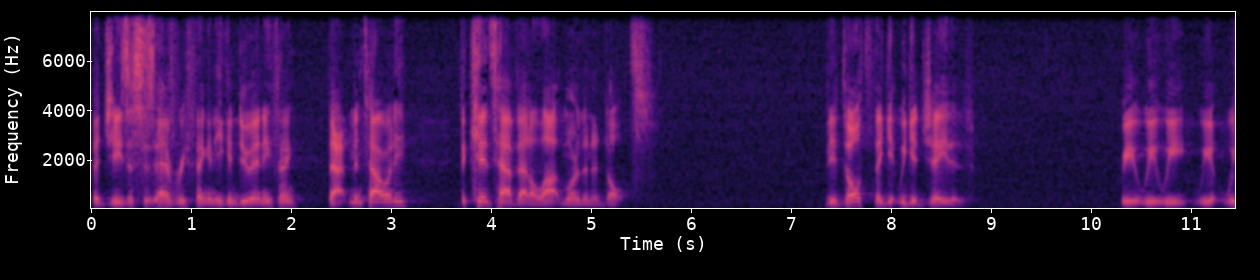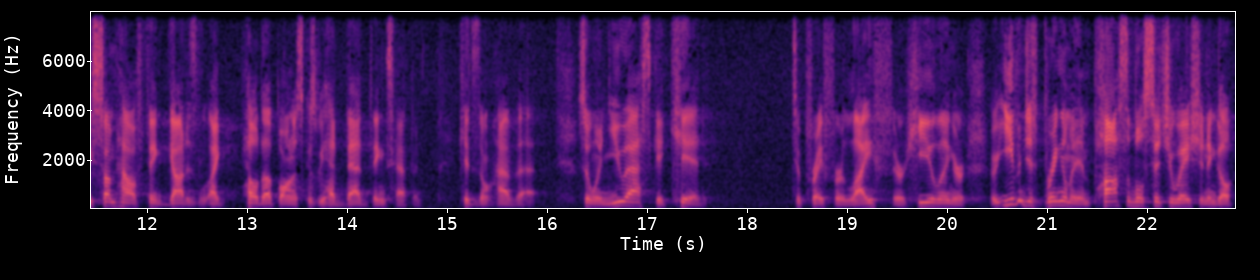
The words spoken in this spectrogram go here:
That Jesus is everything and he can do anything. That mentality, the kids have that a lot more than adults. The adults, they get, we get jaded. We, we, we, we, we somehow think God is like held up on us because we had bad things happen. Kids don't have that. So when you ask a kid to pray for life or healing or, or even just bring them an impossible situation and go,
